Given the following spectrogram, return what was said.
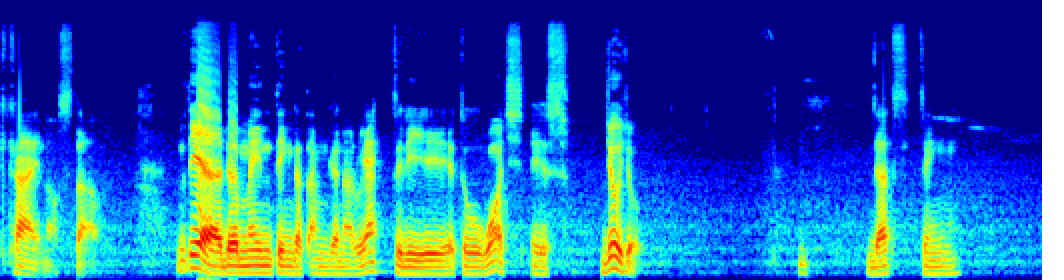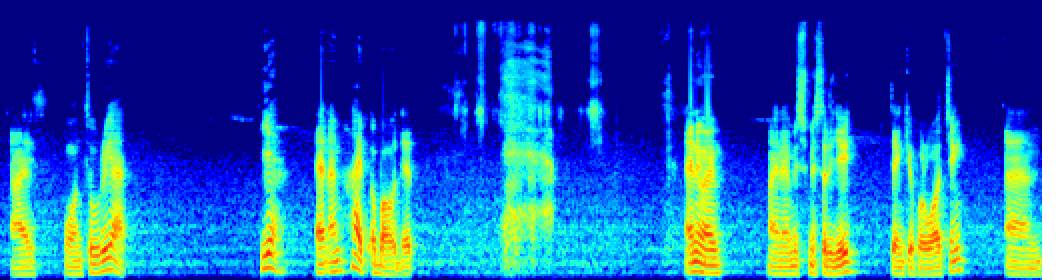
kind of stuff. But yeah, the main thing that I'm gonna react to the to watch is JoJo. That's thing I want to react. Yeah, and I'm hyped about it. Anyway, my name is Mr. G. Thank you for watching, and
